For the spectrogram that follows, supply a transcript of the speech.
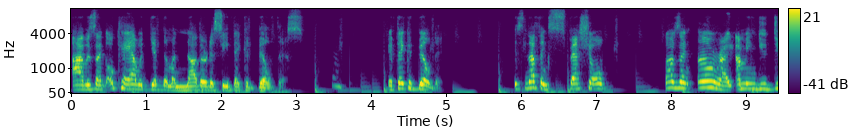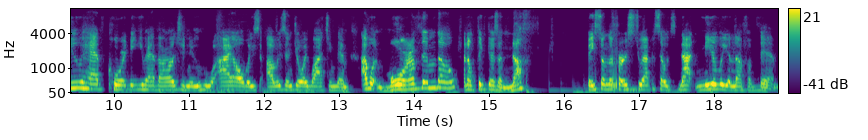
I was like, okay, I would give them another to see if they could build this. If they could build it, it's nothing special. I was like, all right. I mean, you do have Courtney, you have Aunjanue, who I always always enjoy watching them. I want more of them though. I don't think there's enough based on the first two episodes. Not nearly enough of them.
